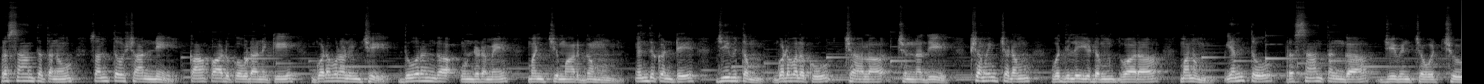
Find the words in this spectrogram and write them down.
ప్రశాంతతను సంతోషాన్ని కాపాడుకోవడానికి గొడవల నుంచి దూరంగా ఉండడమే మంచి మార్గం. ఎందుకంటే జీవితం గొడవలకు చాలా చిన్నది. క్షమించడం వదిలేయడం ద్వారా మనం ఎంతో ప్రశాంతంగా జీవించవచ్చు.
